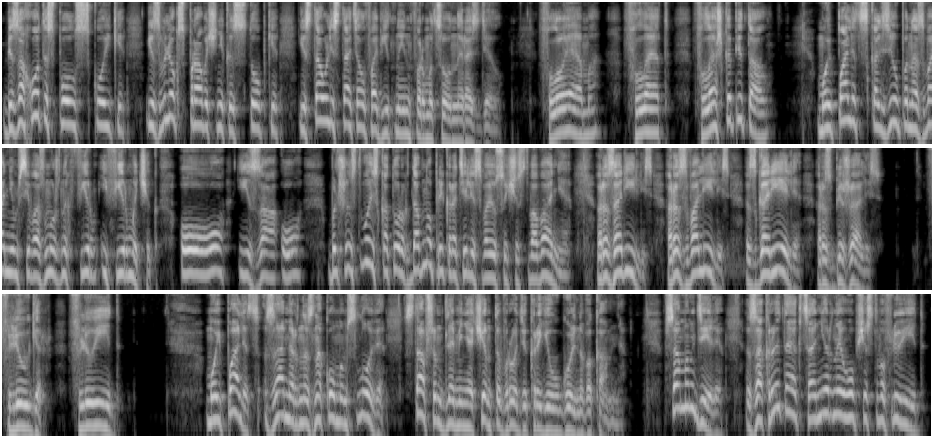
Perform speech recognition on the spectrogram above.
Без охоты сполз с койки, извлек справочник из стопки и стал листать алфавитный информационный раздел. Флоэма, Флет, Флэш-Капитал, мой палец скользил по названиям всевозможных фирм и фирмочек, ООО и ЗАО, большинство из которых давно прекратили свое существование, разорились, развалились, сгорели, разбежались. Флюгер, флюид. Мой палец замер на знакомом слове, ставшем для меня чем-то вроде краеугольного камня. В самом деле, закрытое акционерное общество «Флюид»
